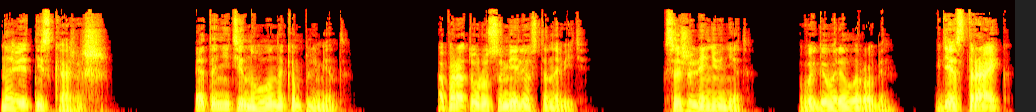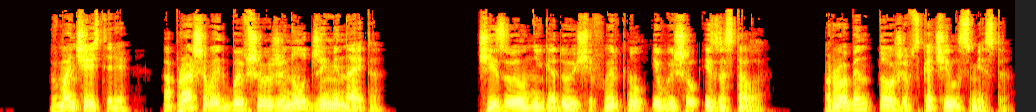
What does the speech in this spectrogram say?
«На вид не скажешь». Это не тянуло на комплимент. Аппаратуру сумели установить? К сожалению, нет, выговорил Робин. Где Страйк? В Манчестере. Опрашивает бывшую жену Джимми Найта. Чизуэлл негодующе фыркнул и вышел из-за стола. Робин тоже вскочил с места.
